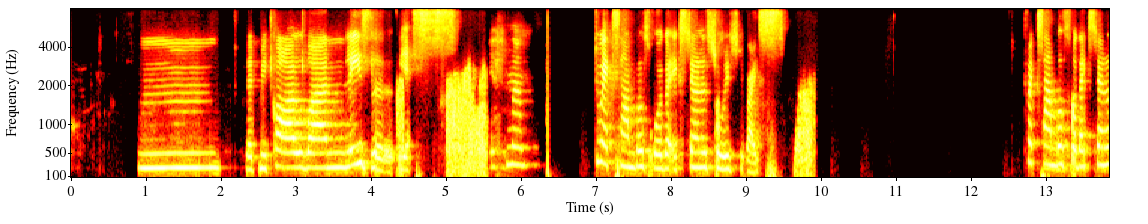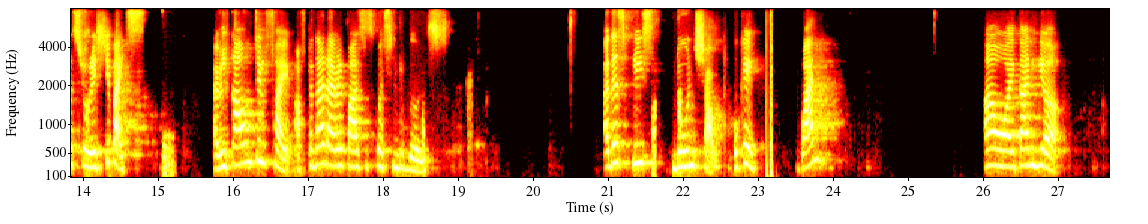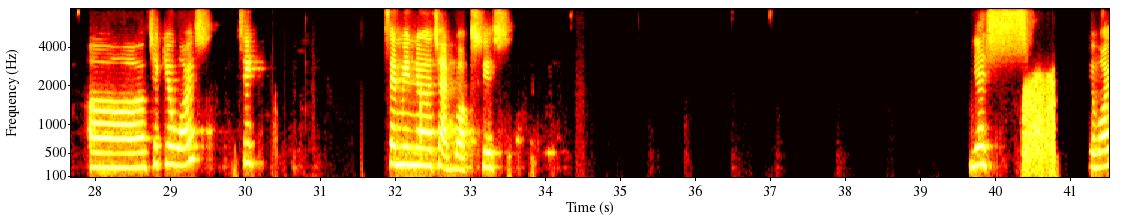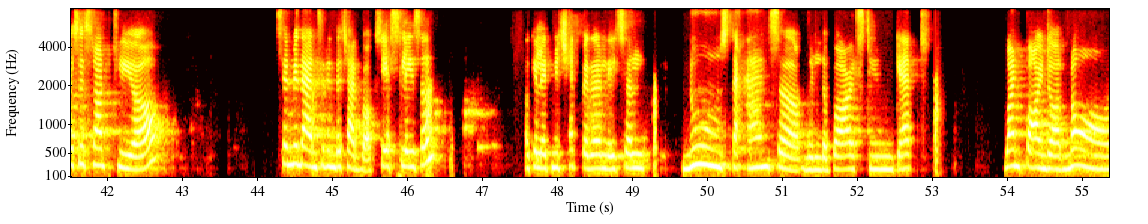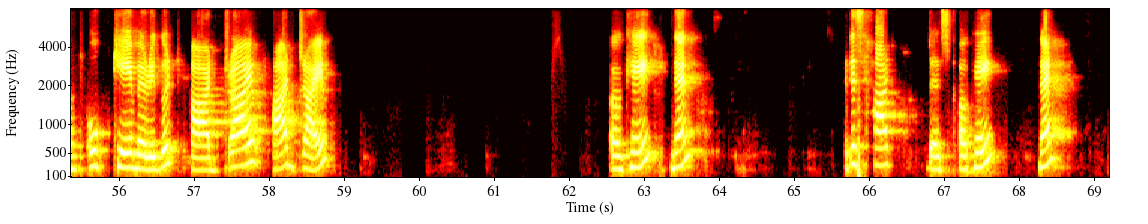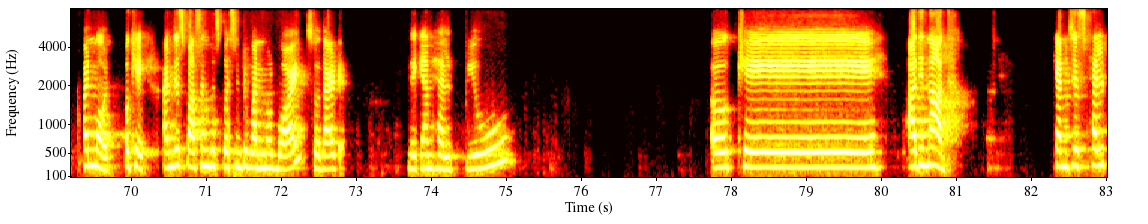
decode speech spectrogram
mm, let me call one Lazel. Yes. Yes, ma'am. Two examples for the external storage device. Two examples for the external storage device. I will count till five. After that, I will pass this question to girls. Others, please don't shout. Okay. One. Oh, I can't hear. Uh, check your voice. See. Send me in a chat box. Yes. Yes. Your voice is not clear. Send me the answer in the chat box. Yes, Lazel. Okay, let me check whether Lazel knows the answer. Will the boys team get one point or not? Okay, very good. Hard drive, hard drive. Okay, then it is hard disk. Okay, then one more. Okay, I'm just passing this question to one more boy so that they can help you. Okay, Adinath, can you just help?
